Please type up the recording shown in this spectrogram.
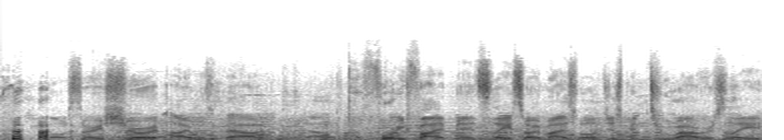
Long story short, I was about 45 minutes late, so I might as well have just been two hours late.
